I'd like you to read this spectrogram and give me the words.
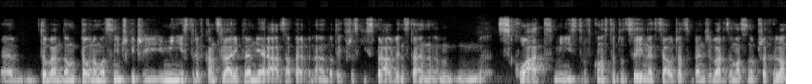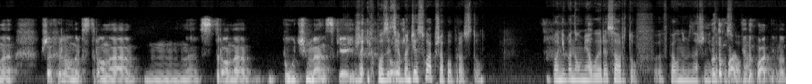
e, e, to będą pełnomocniczki, czyli ministry w kancelarii premiera zapewne do tych wszystkich spraw, więc ten mm, skład ministrów konstytucyjnych cały czas będzie bardzo mocno przechylony, przechylony w stronę, mm, w stronę płci męskiej. Że ich pozycja To, że- będzie słabsza po prostu, bo nie będą miały resortów w pełnym znaczeniu No tego dokładnie, słowa. dokładnie. No,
